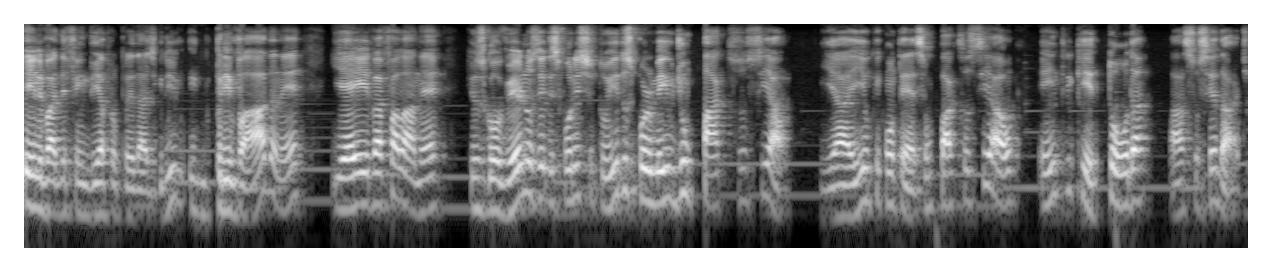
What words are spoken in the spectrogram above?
Ele vai defender a propriedade privada, né? E aí ele vai falar, né, que os governos eles foram instituídos por meio de um pacto social. E aí o que acontece? Um pacto social entre que toda a sociedade.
